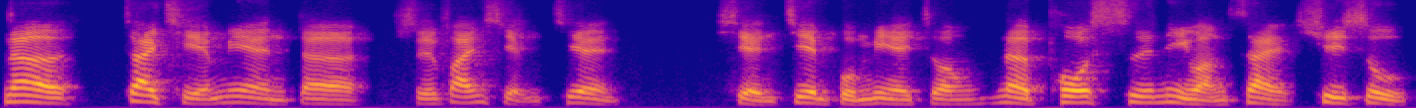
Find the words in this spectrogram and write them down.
那在前面的十番显见，显见不灭中，那波斯匿王在叙述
